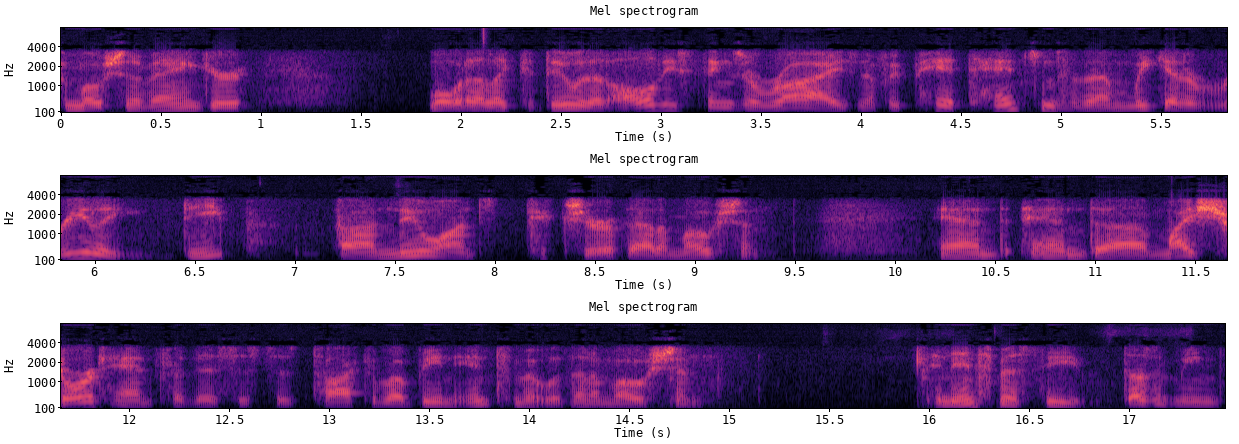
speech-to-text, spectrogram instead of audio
emotion of anger? what would I like to do with it? All these things arise, and if we pay attention to them, we get a really deep, uh, nuanced picture of that emotion. And and uh, my shorthand for this is to talk about being intimate with an emotion. And intimacy doesn't mean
